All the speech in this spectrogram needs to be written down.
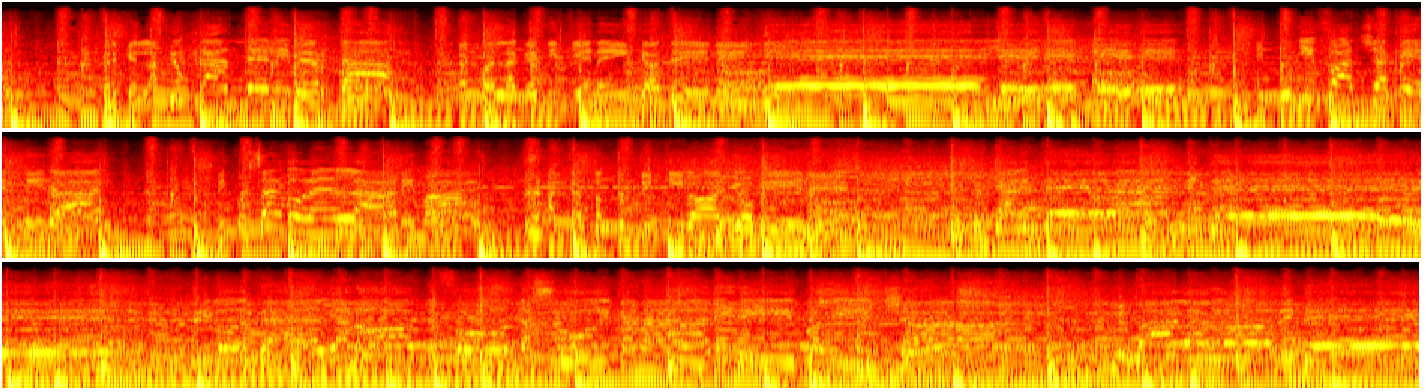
Perché la più grande libertà È quella che ti tiene in catene. Yeah, yeah, yeah, I pugni in faccia che mi dai Mi conservo nell'anima. Accanto a tutti ti voglio bene. Perché te sui canali di provincia. Mi parlano di te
